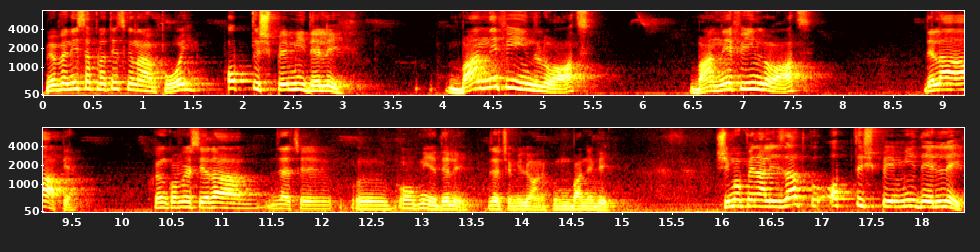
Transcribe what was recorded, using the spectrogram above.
mi-a venit să plătesc înapoi 18.000 de lei. Bani nefiind luați, bani nefiind luați de la Apia. Că în conversie era 10, 8.000 de lei, 10 milioane cu bani vei. Și m-au penalizat cu 18.000 de lei.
